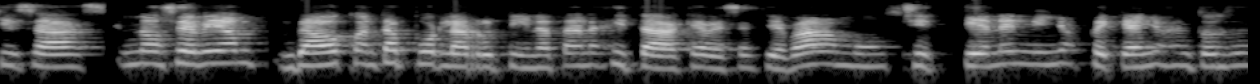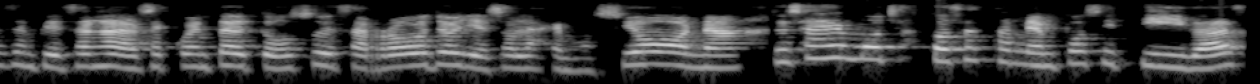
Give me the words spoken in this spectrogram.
quizás no se habían dado cuenta por la rutina tan agitada que a veces llevamos. Si tienen niños pequeños, entonces empiezan a darse cuenta de todo su desarrollo y eso las emociona. Entonces hay muchas cosas también positivas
